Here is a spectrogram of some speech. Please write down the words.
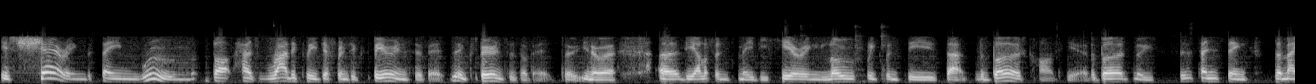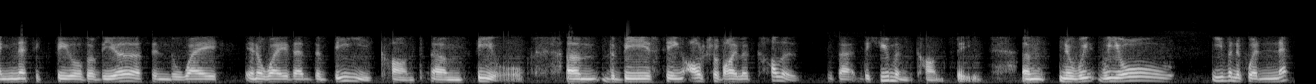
is sharing the same room, but has radically different experience of it, experiences of it. So, you know, uh, uh, the elephant may be hearing low frequencies that the bird can't hear. The bird may be sensing the magnetic field of the earth in the way in a way that the bee can't um, feel. Um, the bee is seeing ultraviolet colors that the human can't see. Um, you know, we, we all, even if we're next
